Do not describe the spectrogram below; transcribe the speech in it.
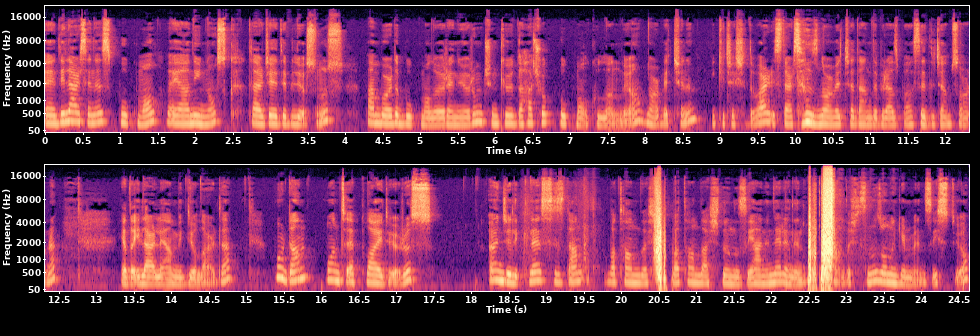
E, dilerseniz Bookmall veya Nynosk tercih edebiliyorsunuz. Ben bu arada Bookmall öğreniyorum çünkü daha çok Bookmall kullanılıyor Norveççenin. iki çeşidi var. İsterseniz Norveççeden de biraz bahsedeceğim sonra ya da ilerleyen videolarda. Buradan Want to apply diyoruz. Öncelikle sizden vatandaş vatandaşlığınızı yani nerenin vatandaşısınız onu girmenizi istiyor.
